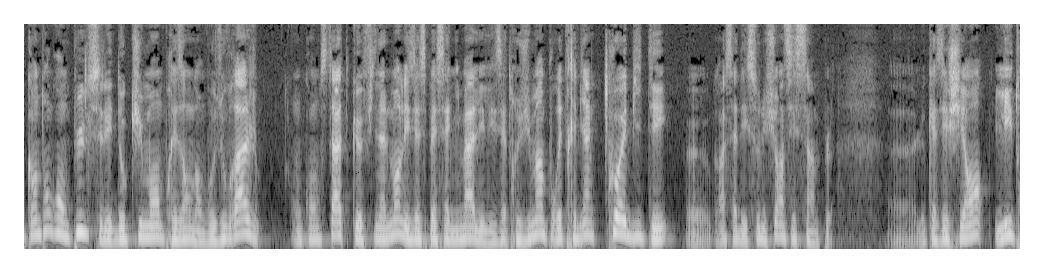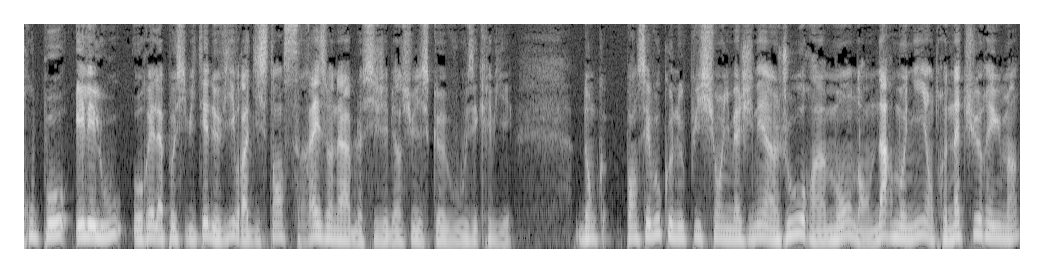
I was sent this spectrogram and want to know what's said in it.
quand on compulse les documents présents dans vos ouvrages, on constate que finalement les espèces animales et les êtres humains pourraient très bien cohabiter euh, grâce à des solutions assez simples. Euh, le cas échéant, les troupeaux et les loups auraient la possibilité de vivre à distance raisonnable, si j'ai bien suivi ce que vous écriviez. Donc, pensez-vous que nous puissions imaginer un jour un monde en harmonie entre nature et humain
